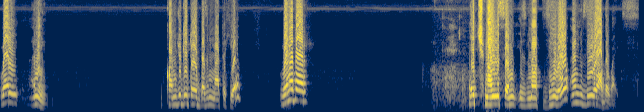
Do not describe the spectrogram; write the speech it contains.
Well, I mean conjugate or it does not matter here. Whenever h minus n is not 0 and 0 otherwise.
